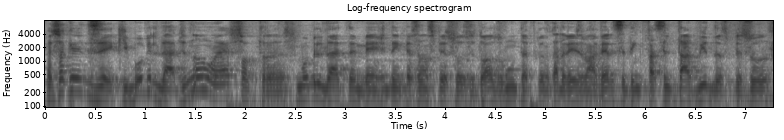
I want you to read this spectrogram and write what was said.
Mas só queria dizer que mobilidade não é só trânsito, mobilidade também, a gente tem que pensar nas pessoas idosas, o mundo está ficando cada vez mais velho, você tem que facilitar a vida das pessoas,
